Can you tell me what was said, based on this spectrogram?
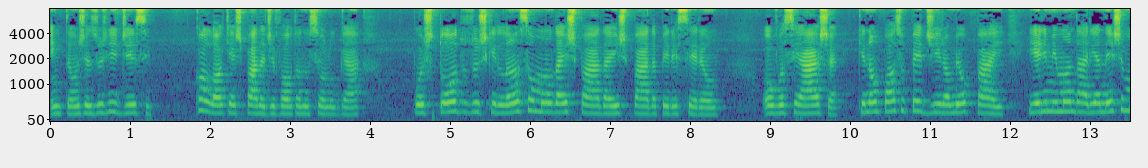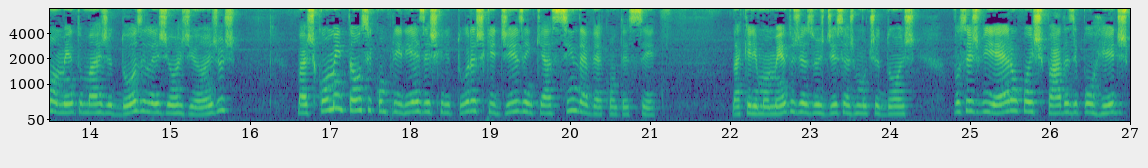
Então Jesus lhe disse: Coloque a espada de volta no seu lugar, pois todos os que lançam mão da espada, a espada perecerão. Ou você acha que não posso pedir ao meu Pai, e ele me mandaria neste momento mais de doze legiões de anjos? Mas como então se cumpririam as escrituras que dizem que assim deve acontecer? Naquele momento, Jesus disse às multidões: Vocês vieram com espadas e porretes,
